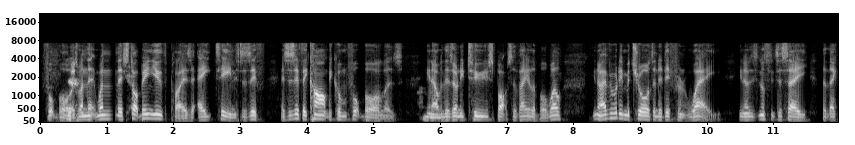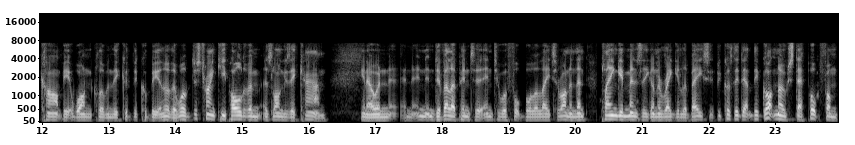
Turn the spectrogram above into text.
footballers yeah. when they when they stop being youth players at 18 it's as if it's as if they can't become footballers you know, and there's only two spots available. Well, you know, everybody matures in a different way you know, there's nothing to say that they can't be at one club and they could they could be another. Well, just try and keep hold of them as long as they can, you know, and and, and develop into into a footballer later on, and then playing in men's league on a regular basis because they they've got no step up from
